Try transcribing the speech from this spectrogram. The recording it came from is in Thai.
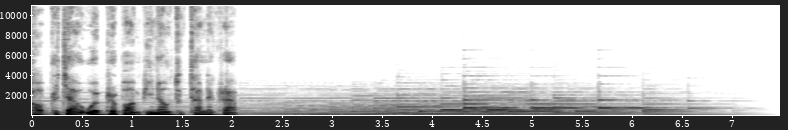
ขอพระเจ้าอวยพระพรพี่น้องทุกท่านนะครับ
